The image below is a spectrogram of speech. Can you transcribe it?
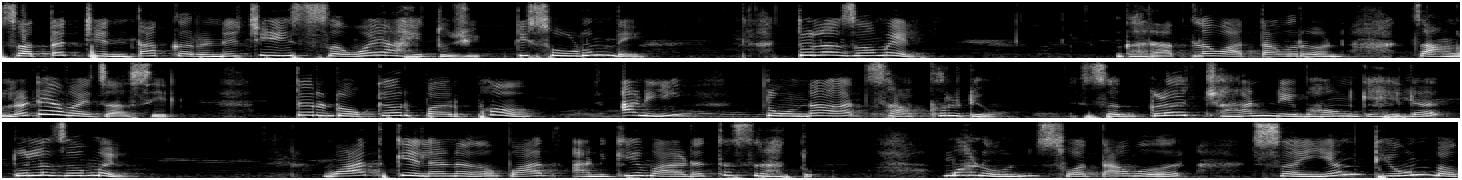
सतत चिंता करण्याची सवय आहे तुझी. ती सोडून दे. तुला जमेल. घरातलं वातावरण चांगलं ठेवायचं असेल तर डोक्यावर बर्फ आणि तोंडात साखर ठेव. सगळं छान निभावून घ्यायला तुला जमेल. वाद केल्यानं वाद आणखी वाढतच राहतो. म्हणून स्वतःवर संयम ठेवून बघ.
